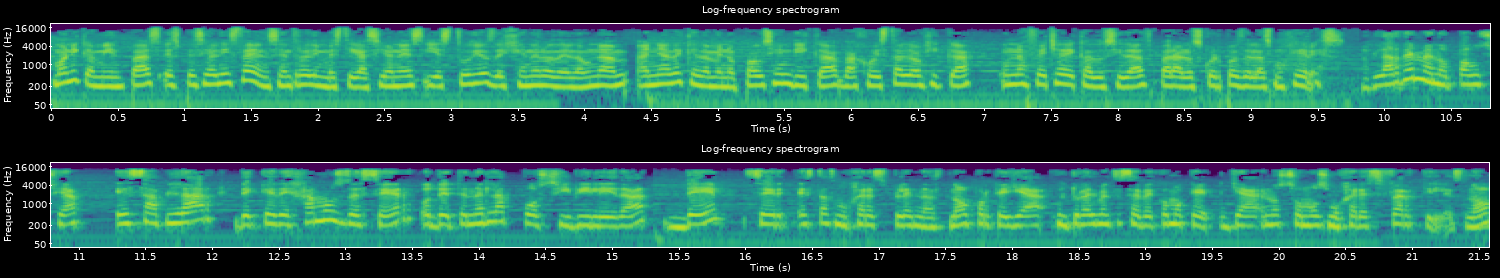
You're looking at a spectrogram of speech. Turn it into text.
Mónica Milpas, especialista en Centro de Investigaciones y Estudios de Género de la UNAM, añade que la menopausia indica, bajo esta lógica, una fecha de caducidad para los cuerpos de las mujeres. Hablar de menopausia es hablar de que dejamos de ser o de tener la posibilidad de ser estas mujeres plenas, ¿no? Porque ya culturalmente se ve como que ya no somos mujeres fértiles, ¿no?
